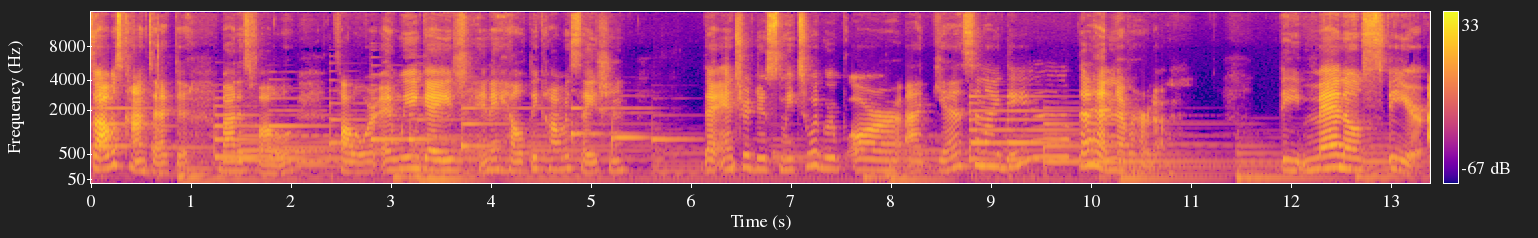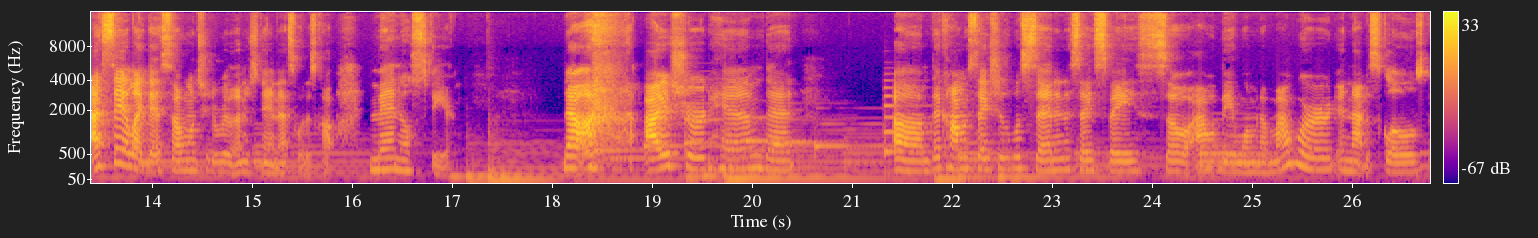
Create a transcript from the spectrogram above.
so I was contacted by this follower, follower, and we engaged in a healthy conversation that introduced me to a group or I guess an idea that I had never heard of. The manosphere. I say it like that, so I want you to really understand that's what it's called. Manosphere. Now, I, assured him that um, the conversation was set in a safe space, so I would be a woman of my word and not disclose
